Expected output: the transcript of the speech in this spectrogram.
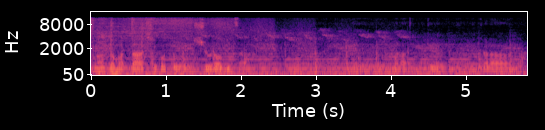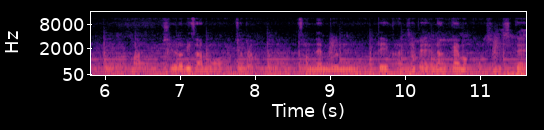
その後また仕事就労ビザ、ねえーもらってそれから、まあ、就労ビザもちょっと3年分っていう感じで何回も更新して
